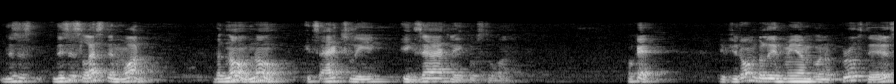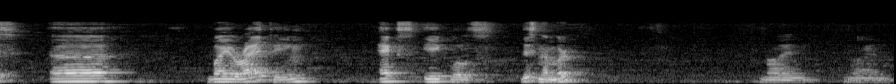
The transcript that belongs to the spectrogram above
This is this is less than 1. But no, no, it's actually exactly equals to 1. Okay, if you don't believe me, I'm going to prove this uh, by writing x equals this number 9 9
